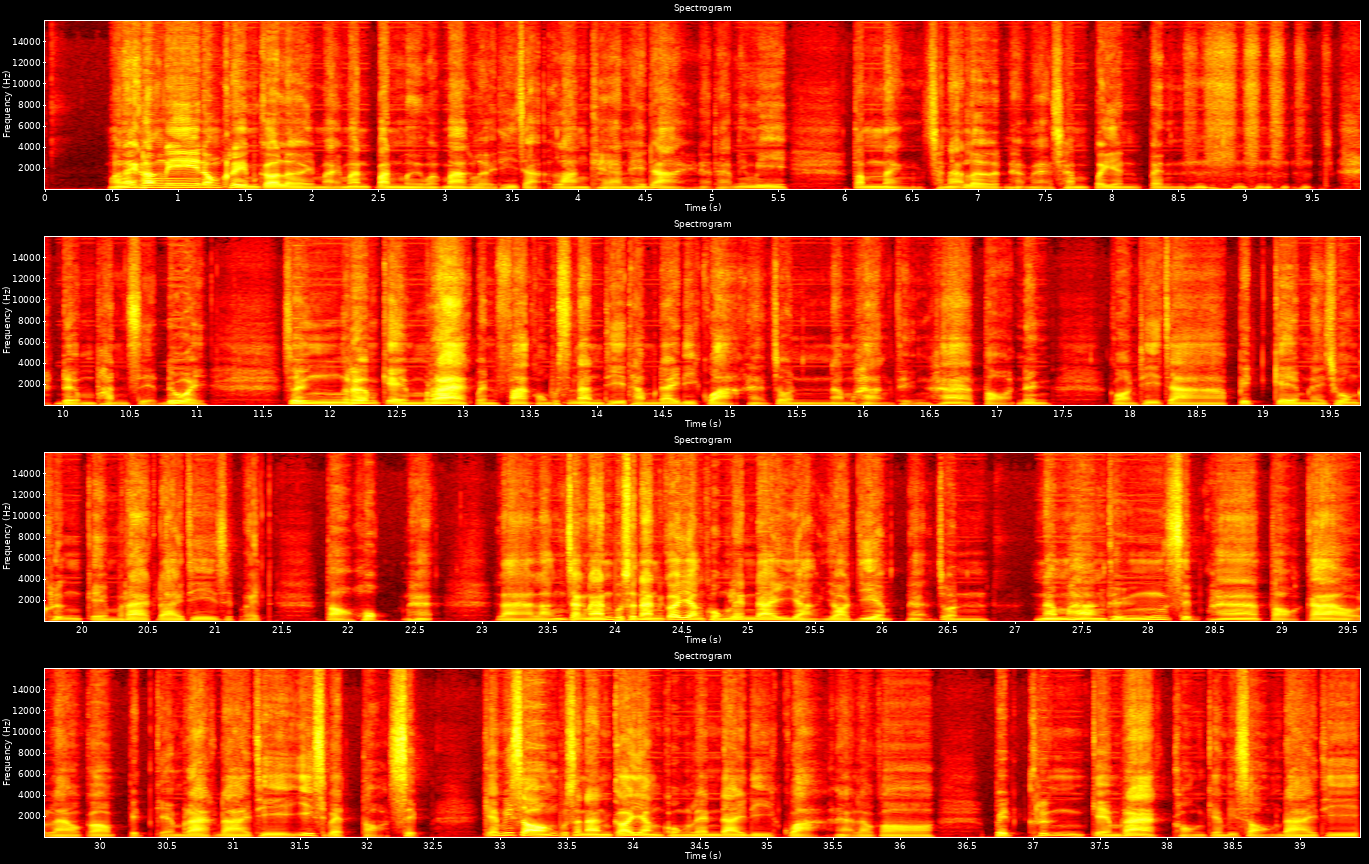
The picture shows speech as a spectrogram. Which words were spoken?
มาในครั้งนี้น้องครีมก็เลยหมายมั่นปั้นมือมากๆ เลยที่จะล้างแค้นให้ได้นะแถมยังมีตำแหน่งชนะเลิศนะแหมแชมเปี้ยนเป็นเดิมพันเสียด้วย ซึ่งเริ่มเกมแรกเป็นฟากของบุศนันทน์ที่ทำได้ดีกว่านะจนนำห่างถึง 5 ต่อ 1 ก่อนที่จะปิดเกมในช่วงครึ่งเกมแรกได้ที่ 11 ต่อ 6 นะฮะ และหลังจากนั้นบุษนันก็ยังคงเล่นได้อย่างยอดเยี่ยมนะจนนำห่างถึง 15 ต่อ 9 แล้วก็ปิดเกมแรกได้ที่ 21 ต่อ 10 เกมที่ 2 บุษนันก็ยังคงเล่นได้ดีกว่านะแล้วก็ปิดครึ่งเกมแรกของเกมที่ 2 ได้ที่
